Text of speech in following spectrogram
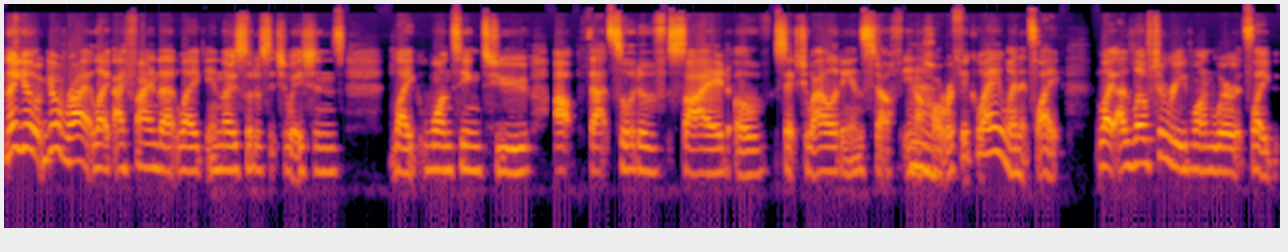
No, you're you're right. Like I find that like in those sort of situations, like wanting to up that sort of side of sexuality and stuff in a Mm. horrific way when it's like like I love to read one where it's like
